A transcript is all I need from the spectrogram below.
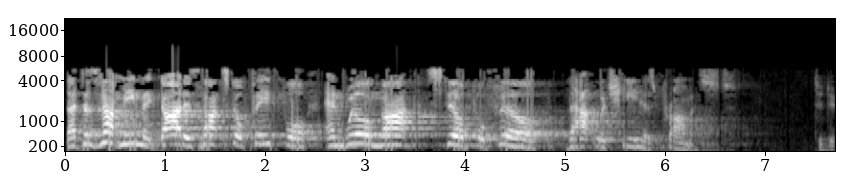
That does not mean that God is not still faithful and will not still fulfill that which He has promised to do.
